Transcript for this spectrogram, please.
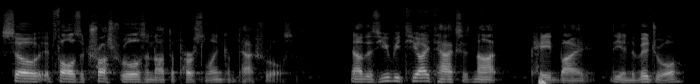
So it follows the trust rules and not the personal income tax rules. Now, this UBTI tax is not paid by the individual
